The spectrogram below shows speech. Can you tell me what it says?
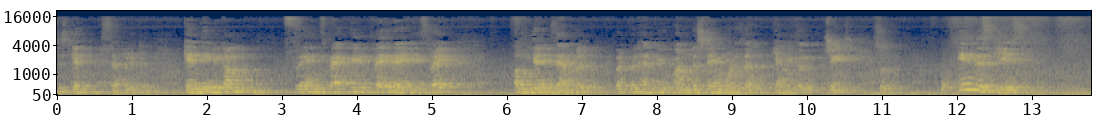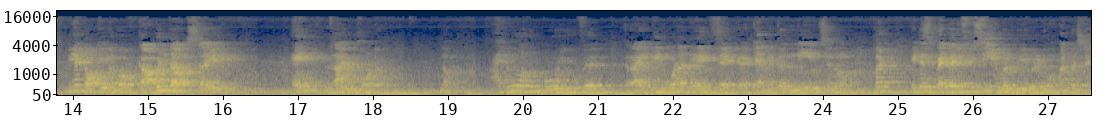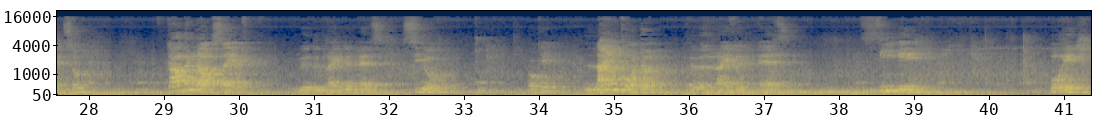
just get separated. Can they become friends back in very very case right a mere example but will help you understand what is the chemical change. So in this case, we are talking about carbon dioxide and lime water. Now, I don't want to bore you with writing what are the exact uh, chemical names, you know, but it is better if you see you will be able to understand. So carbon dioxide, we will write it as CO2, okay? Lime water we will write it as CaOH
